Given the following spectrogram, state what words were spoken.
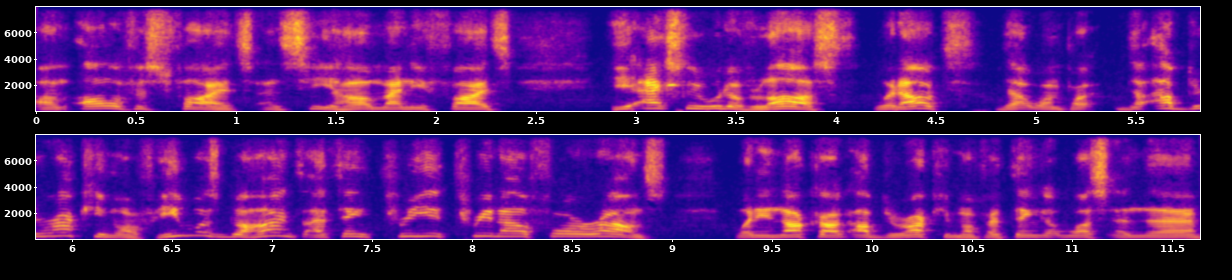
on all of his fights and see how many fights he actually would have lost without that one part, the Abdurakhimov, he was behind, I think, three, three now four rounds when he knocked out Abdurakhimov. I think it was in uh,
